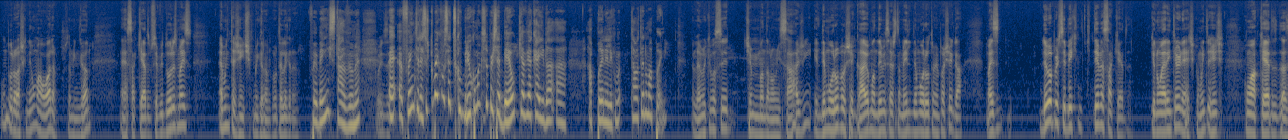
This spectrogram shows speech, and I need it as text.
não durou acho que nem uma hora, se não me engano, essa queda dos servidores, mas é muita gente migrando para o Telegram. Foi bem instável, né? Pois é. É, é, foi interessante. Como é que você descobriu, como é que você percebeu que havia caído a, a, pane ali? Como- Tava tendo uma pane. Eu lembro que você tinha me mandado uma mensagem, ele demorou para chegar, eu mandei mensagem também, ele demorou também para chegar. Mas deu a perceber que, que teve essa queda, que não era a internet, que muita gente com a queda das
